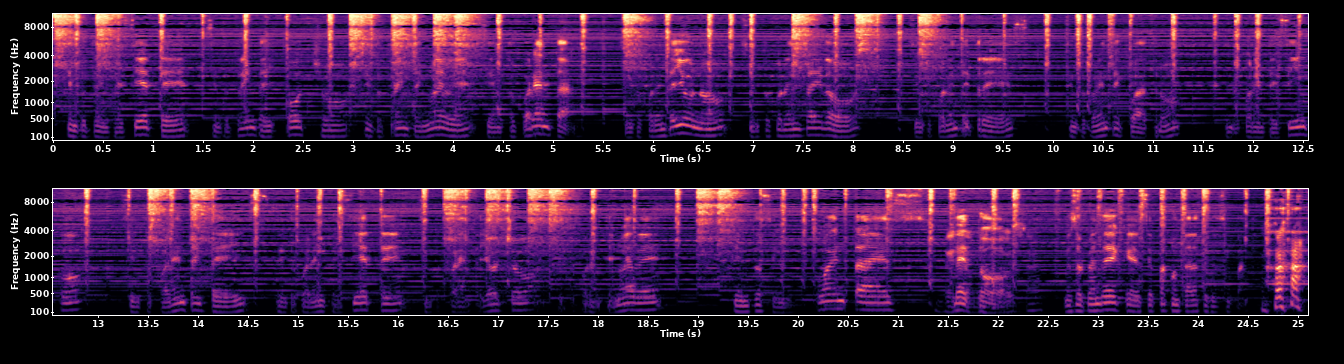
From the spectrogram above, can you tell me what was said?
137, 138, 139, 140, 141, 142, 143, 144, 145, 146, 147, 148, 149, 150 es Beto. Me sorprende que sepa contar hasta 150.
